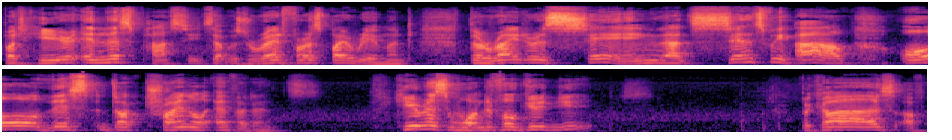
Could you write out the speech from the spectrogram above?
But here in this passage that was read for us by Raymond, the writer is saying that since we have all this doctrinal evidence, here is wonderful good news. Because of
